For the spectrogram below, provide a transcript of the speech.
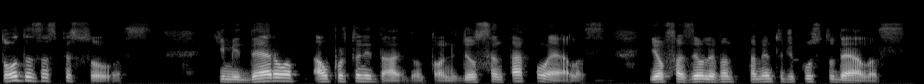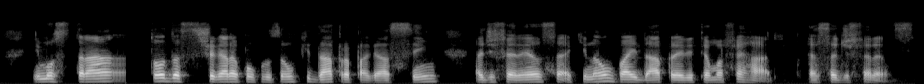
Todas as pessoas que me deram a oportunidade, Antônio, de eu sentar com elas e eu fazer o levantamento de custo delas e mostrar todas chegar à conclusão que dá para pagar sim a diferença é que não vai dar para ele ter uma Ferrari. Essa é a diferença.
